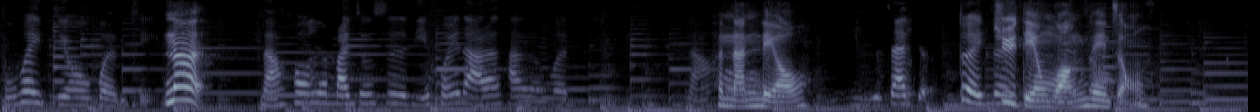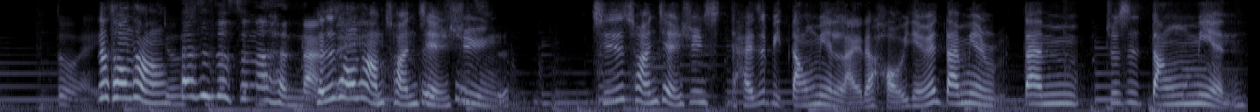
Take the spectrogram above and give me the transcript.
不会丢问题，那然后要不然就是你回答了他的问题，然后很难聊，你在的对据点王那种，对，那通常，但是这真的很难，可是通常传简讯。其实传简讯还是比当面来的好一点，因为单面单就是当面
